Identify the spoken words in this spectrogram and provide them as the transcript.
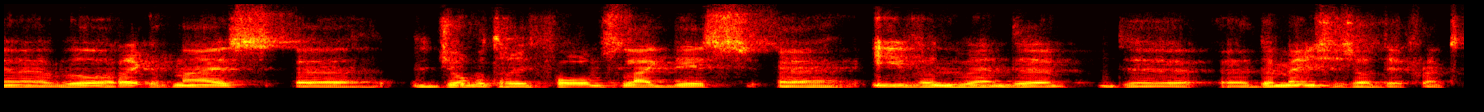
uh, will recognize uh, geometry forms like this, uh, even when the, the uh, dimensions are different.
